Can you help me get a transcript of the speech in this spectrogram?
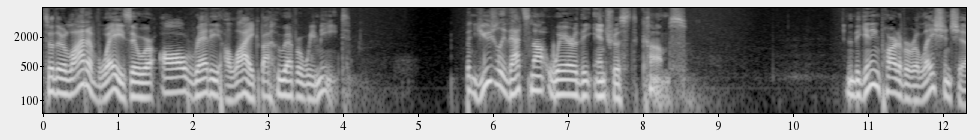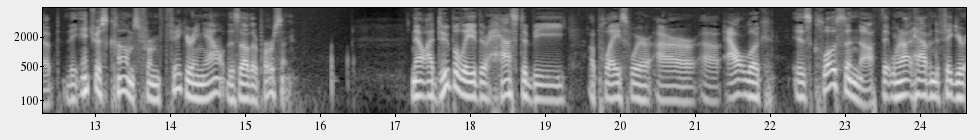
So there are a lot of ways that we're already alike by whoever we meet. But usually that's not where the interest comes. In the beginning part of a relationship, the interest comes from figuring out this other person. Now, I do believe there has to be a place where our uh, outlook is close enough that we're not having to figure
